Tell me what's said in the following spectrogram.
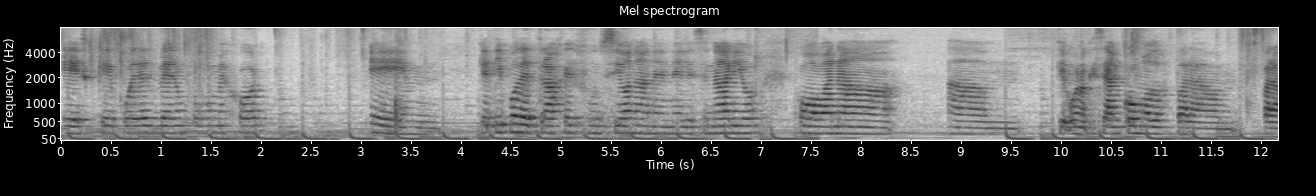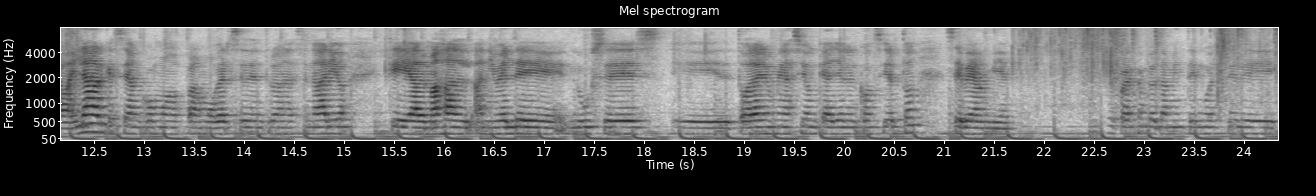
es que puedes ver un poco mejor eh, qué tipo de trajes funcionan en el escenario, cómo van a, a que, bueno, que sean cómodos para, para, bailar, que sean cómodos para moverse dentro del escenario, que además al, a nivel de luces, eh, de toda la iluminación que haya en el concierto, se vean bien. Yo, por ejemplo, también tengo este de,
